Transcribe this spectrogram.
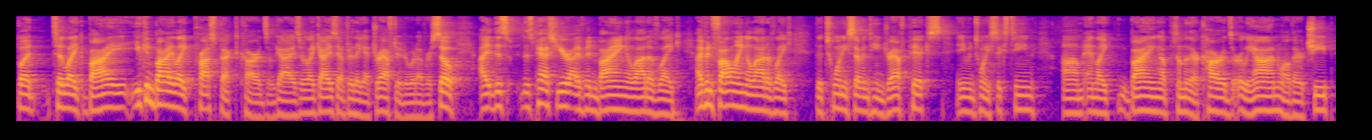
but to like buy, you can buy like prospect cards of guys or like guys after they get drafted or whatever. So I this this past year I've been buying a lot of like I've been following a lot of like the 2017 draft picks and even 2016, um, and like buying up some of their cards early on while they're cheap.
